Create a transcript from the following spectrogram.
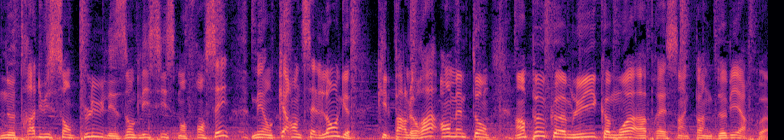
ne traduisant plus les anglicismes en français, mais en 47 langues qu'il parlera en même temps. Un peu comme lui, comme moi, après 5 pintes de bière, quoi.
